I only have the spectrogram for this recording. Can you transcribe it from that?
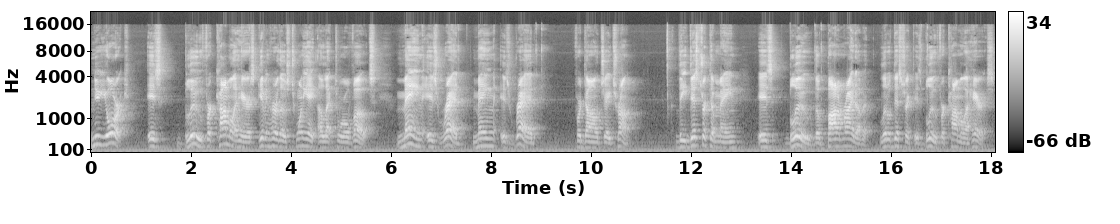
New York is blue for Kamala Harris, giving her those 28 electoral votes. Maine is red. Maine is red for Donald J. Trump. The District of Maine is blue, the bottom right of it. Little district is blue for Kamala Harris.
